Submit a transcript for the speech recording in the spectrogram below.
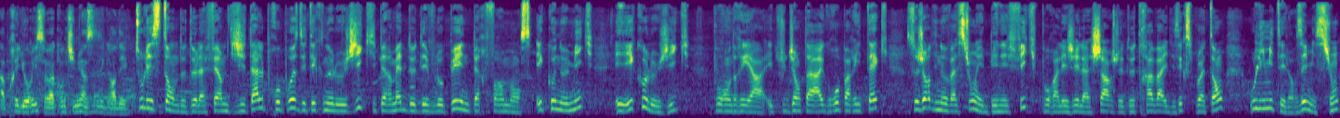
a priori, ça va continuer à se dégrader. Tous les stands de la ferme digitale proposent des technologies qui permettent de développer une performance économique et écologique pour Andrea, étudiante à AgroParisTech, ce genre d'innovation est bénéfique pour alléger la charge de travail des exploitants ou limiter leurs émissions.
